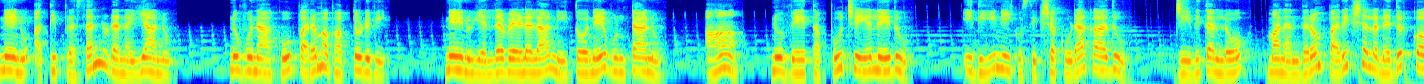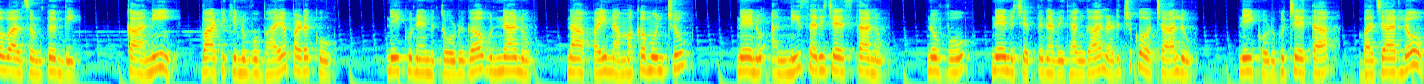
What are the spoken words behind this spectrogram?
నేను అతి ప్రసన్నుడనయ్యాను. నువ్వు నాకు పరమ భక్తుడివి. నేను ఎల్లవేళలా నీతోనే ఉంటాను. ఆ నువ్వే తప్పు చేయలేదు. ఇది నీకు శిక్ష కూడా కాదు. జీవితంలో మనందరం పరీక్షలనెదుర్కోవాల్సుంటుంది కానీ వాటికి నువ్వు భయపడకు. నీకు నేను తోడుగా ఉన్నాను. నాపై నమ్మకముంచు. నేను అన్నీ సరిచేస్తాను. నువ్వు నేను చెప్పిన విధంగా నడుచుకో చాలు. నీ కొడుకు చేత బజార్లో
